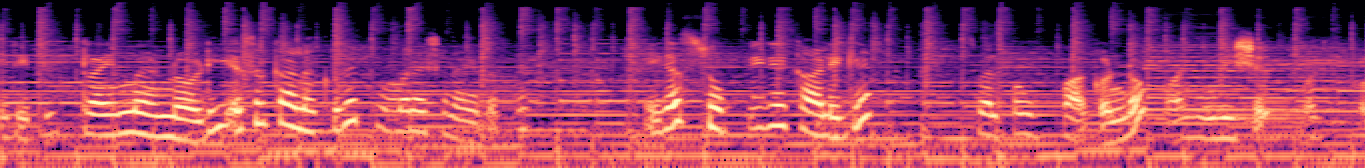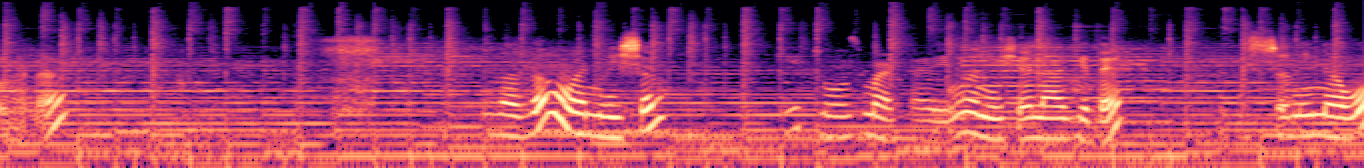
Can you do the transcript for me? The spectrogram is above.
ಈ ರೀತಿ ಟ್ರೈ ಮಾಡಿ ನೋಡಿ. ಹೆಸರು ಕಾಳು ಹಾಕಿದ್ರೆ ತುಂಬಾ ಚೆನ್ನಾಗಿರುತ್ತೆ. ಈಗ ಸೊಪ್ಪಿಗೆ ಕಾಳಿಗೆ ಸ್ವಲ್ಪ ಉಪ್ಪು ಹಾಕ್ಕೊಂಡು ಒಂದು ವಿಷಲ್ ಹೊಡ್ಕೊಳ್ಳೋಣ ಇವಾಗ ಒಂದು ವಿಷಲ್ ಕ್ಲೋಸ್ ಮಾಡ್ತಾ ಇದ್ದೀನಿ ಒಂದು ವಿಷಲ್ ಆಗಿದೆ. ಅಷ್ಟರಲ್ಲಿ ನಾವು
